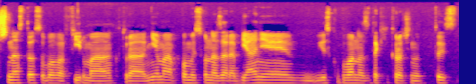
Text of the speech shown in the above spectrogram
13-osobowa firma, która nie ma pomysłu na zarabianie, jest kupowana za takie krocie. No, to jest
